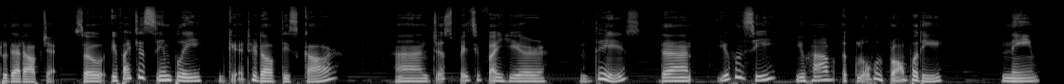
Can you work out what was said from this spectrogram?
to that object. So if I just simply get rid of this car and just specify here this, then you will see you have a global property name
